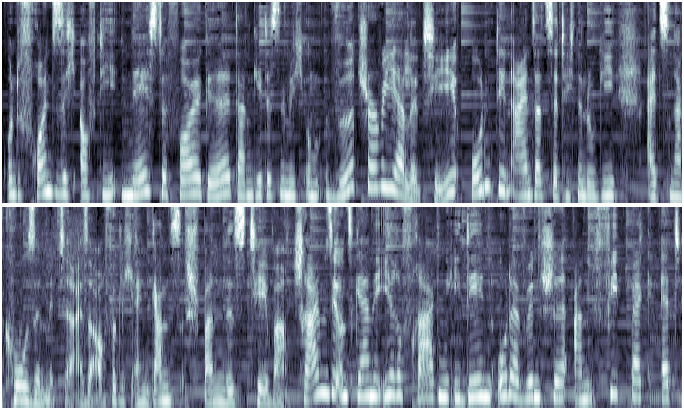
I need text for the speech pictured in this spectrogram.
und freuen Sie sich auf die nächste Folge. Dann geht es nämlich um Virtual Reality und den Einsatz der Technologie als Narkosemitte. Also auch wirklich ein ganz spannendes Thema. Schreiben Sie uns gerne Ihre Fragen, Ideen oder Wünsche an feedback at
